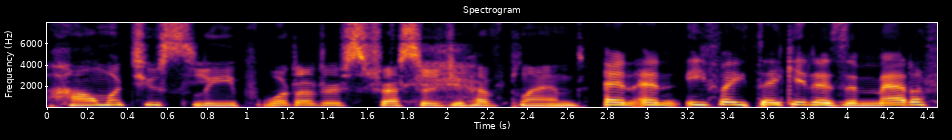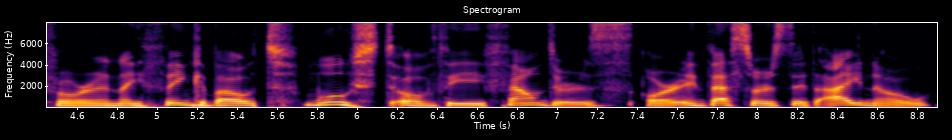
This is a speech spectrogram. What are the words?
how much you sleep, what other stressors you have planned. and and if I take it as a metaphor, and I think about most of the founders or investors that I know,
